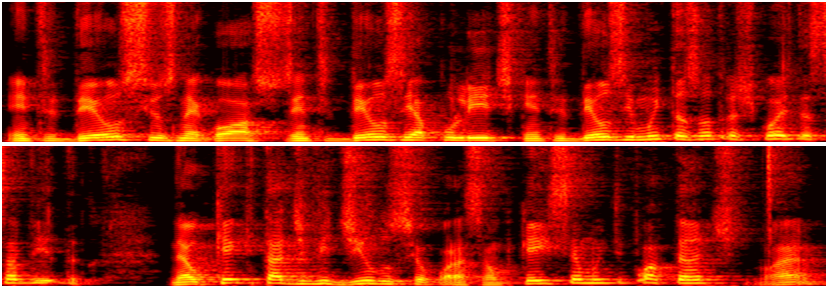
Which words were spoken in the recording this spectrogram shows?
entre Deus e os negócios, entre Deus e a política, entre Deus e muitas outras coisas dessa vida. Né? O que está dividindo o seu coração? Porque isso é muito importante, não é?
